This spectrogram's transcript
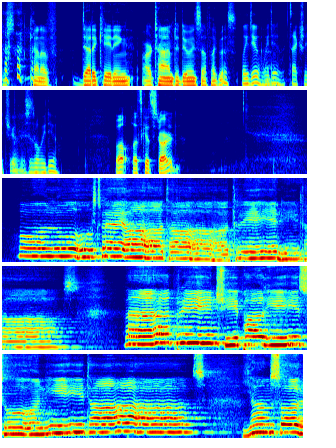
just kind of dedicating our time to doing stuff like this. We do, we uh, do. It's actually true. This is what we do. Well, let's get started. O lux beata Trinitas, et principalis unitas, iam sol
